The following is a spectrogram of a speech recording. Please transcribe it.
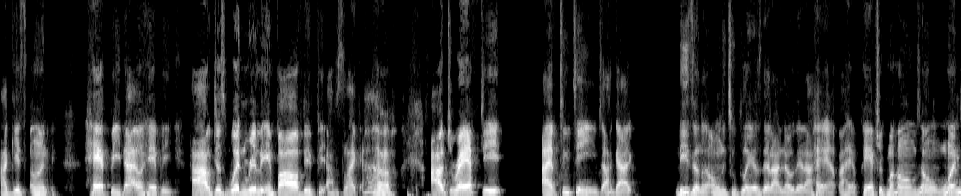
I guess unhappy, not unhappy. How I just wasn't really involved in. I was like, oh, I drafted. I have two teams. I got. These are the only two players that I know that I have. I have Patrick Mahomes on one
